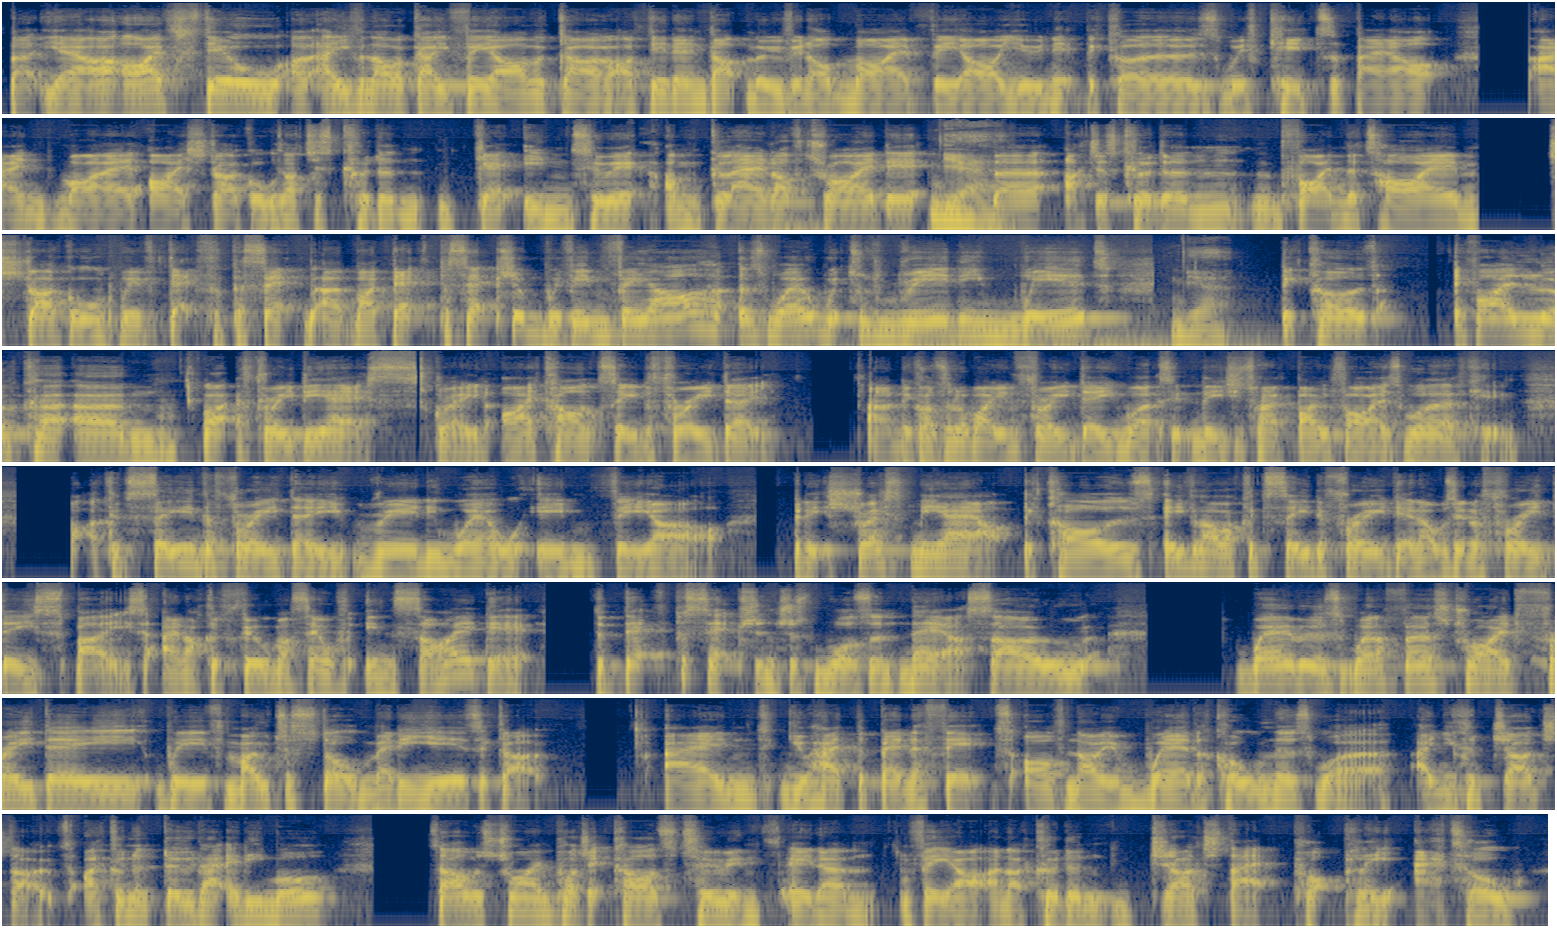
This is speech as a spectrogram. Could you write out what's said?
But yeah, I, I've still, even though I gave VR a go, I did end up moving on my VR unit because with kids about and my eye struggles, I just couldn't get into it. I'm glad I've tried it, Yeah. but I just couldn't find the time. Struggled with depth of percep- uh, my depth perception within VR as well, which was really weird Yeah. because if I look at um, like a 3DS screen, I can't see the 3D uh, because of the way the 3D works. It needs you to have both eyes working. But I could see the 3D really well in VR, but it stressed me out because even though I could see the 3D and I was in a 3D space and I could feel myself inside it, the depth perception just wasn't there. So whereas when I first tried 3D with MotorStorm many years ago, and you had the benefit of knowing where the corners were and you could judge those. I couldn't do that anymore. So I was trying Project CARS 2 in, in um, VR and I couldn't judge that properly at all.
